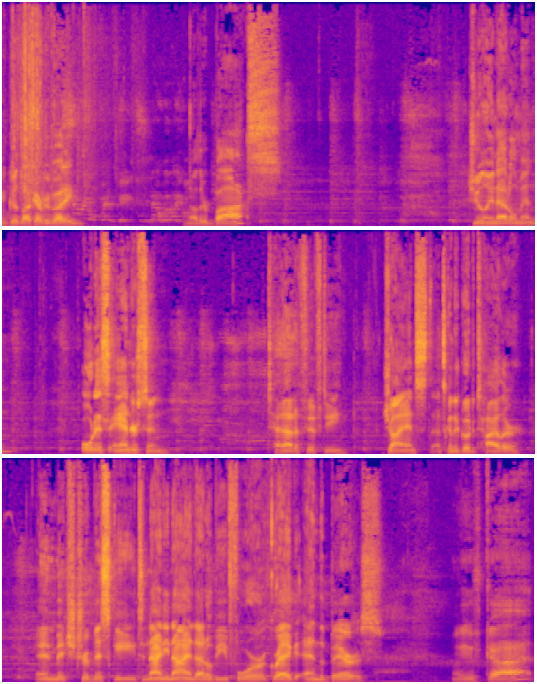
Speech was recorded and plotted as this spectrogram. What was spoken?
Right, good luck, everybody. Another box. Julian Edelman. Ottis Anderson. 10 out of 50. Giants. That's going to go to Tyler. And Mitch Trubisky to 99. That'll be for Greg and the Bears. We've got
